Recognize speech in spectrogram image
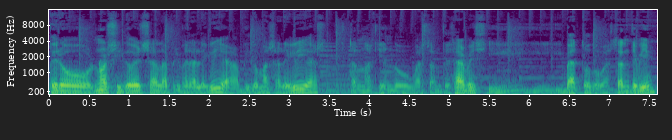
Pero no ha sido esa la primera alegría, ha habido más alegrías, están naciendo bastantes aves y, va todo bastante bien,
